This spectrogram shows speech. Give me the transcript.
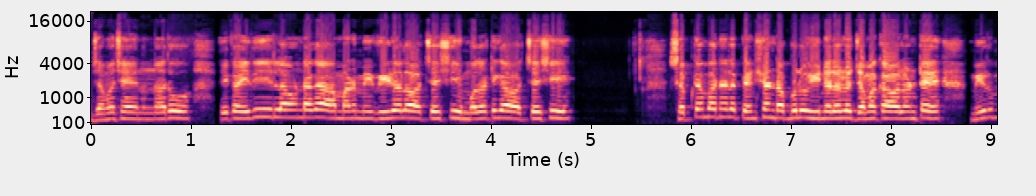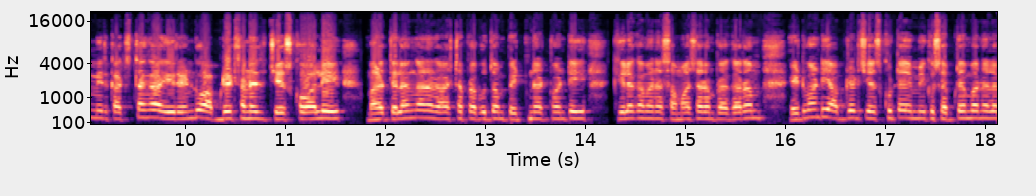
జమ చేయనున్నారు. ఇక ఇది ఇలా ఉండగా మనం ఈ వీడియోలో వచ్చేసి మొదటిగా వచ్చేసి సెప్టెంబర్ నెల పెన్షన్ డబ్బులు ఈ నెలలో జమ కావాలంటే మీరు మీరు ఖచ్చితంగా ఈ రెండు అప్డేట్స్ అనేది చేసుకోవాలి. మన తెలంగాణ రాష్ట్ర ప్రభుత్వం పెట్టినటువంటి కీలకమైన సమాచారం ప్రకారం ఎటువంటి అప్డేట్ చేసుకుంటే మీకు సెప్టెంబర్ నెల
